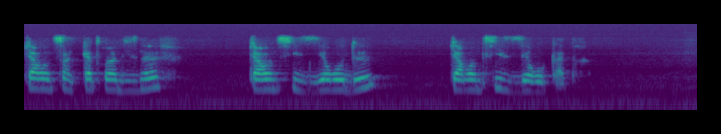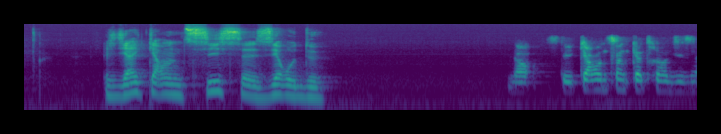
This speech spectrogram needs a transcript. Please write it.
45-99, 46-02, 46-04. Je dirais 46-02. Non, c'était 45-99.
